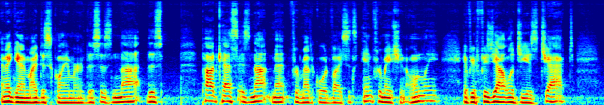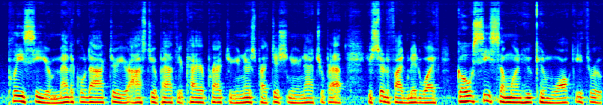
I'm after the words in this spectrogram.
And again, my disclaimer this is not, this podcast is not meant for medical advice. It's information only. If your physiology is jacked, please see your medical doctor, your osteopath, your chiropractor, your nurse practitioner, your naturopath, your certified midwife. Go see someone who can walk you through.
